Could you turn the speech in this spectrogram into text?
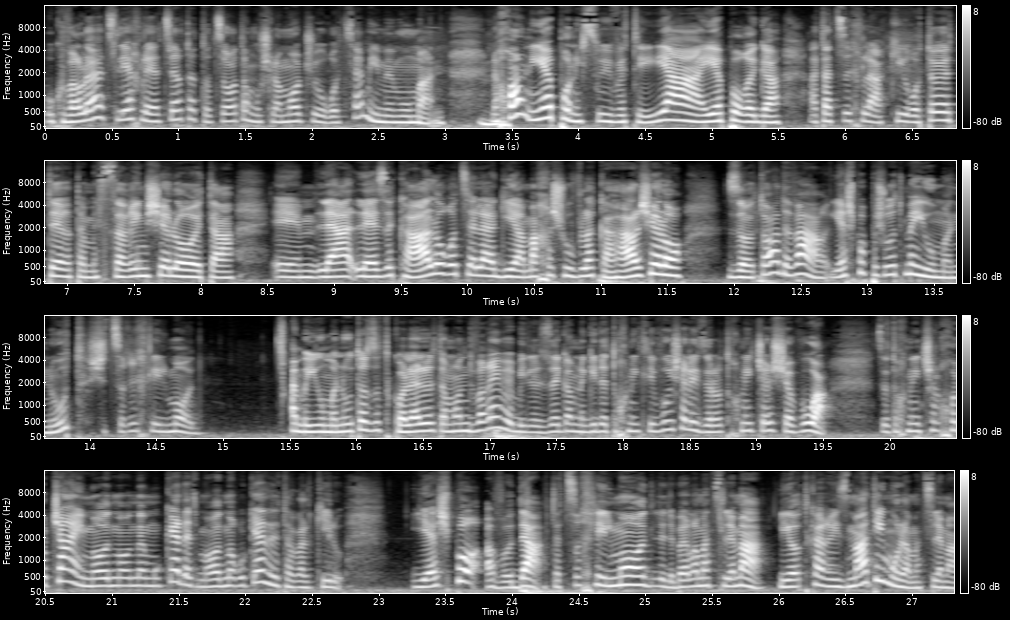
הוא כבר לא יצליח לייצר את התוצאות המושלמות שהוא רוצה מממומן. נכון? יהיה פה ניסוי וטעייה, יהיה פה רגע, אתה צריך להכיר אותו יותר, את המסרים שלו, את ה, אה, לא, לאיזה קהל הוא רוצה להגיע, מה חשוב לקהל שלו. זה אותו הדבר. יש פה פשוט מיומנות שצריך ללמוד. המיומנות הזאת כוללת המון דברים, ובגלל זה גם נגיד התוכנית ליווי שלי זה לא תוכנית של שבוע, זו תוכנית של חודשיים, מאוד מאוד ממוקדת, מאוד מרוכזת, אבל כאילו, יש פה עבודה. אתה צריך ללמוד לדבר למצלמה, להיות כריזמטי מול המצלמה.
